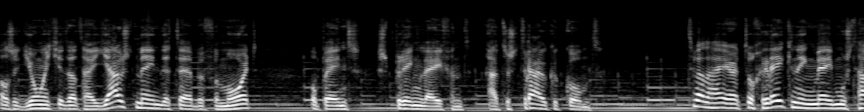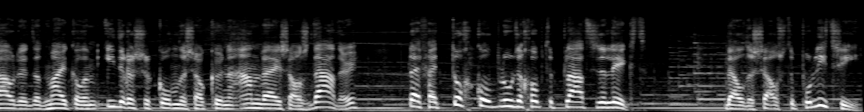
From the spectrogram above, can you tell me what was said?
als het jongetje dat hij juist meende te hebben vermoord... opeens springlevend uit de struiken komt. Terwijl hij er toch rekening mee moest houden dat Michael hem iedere seconde zou kunnen aanwijzen als dader, bleef hij toch koelbloedig op de plaats delict. Belde zelfs de politie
